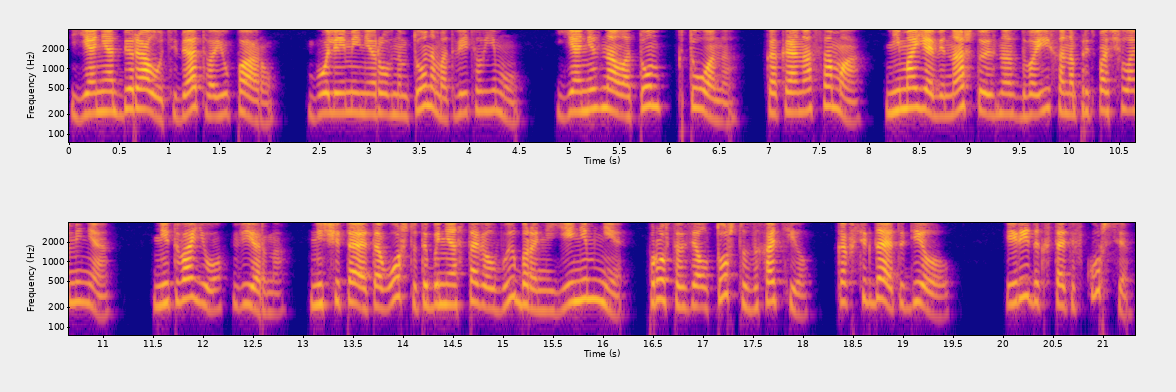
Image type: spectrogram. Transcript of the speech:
«Я не отбирал у тебя твою пару», – более-менее ровным тоном ответил ему. «Я не знал о том, кто она, как и она сама, не моя вина, что из нас двоих она предпочла меня. Не твое, верно. Не считая того, что ты бы не оставил выбора ни ей, ни мне. Просто взял то, что захотел. Как всегда это делал. Ирида, кстати, в курсе,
